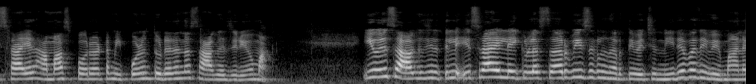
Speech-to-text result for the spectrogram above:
ഇസ്രായേൽ ഹമാസ് പോരാട്ടം ഇപ്പോഴും തുടരുന്ന സാഹചര്യവുമാണ്. ഈ ഒരു സാഹചര്യത്തിൽ ഇസ്രായേലിലേക്കുള്ള സർവീസുകൾ നിർത്തിവെച്ച് നിരവധി വിമാന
